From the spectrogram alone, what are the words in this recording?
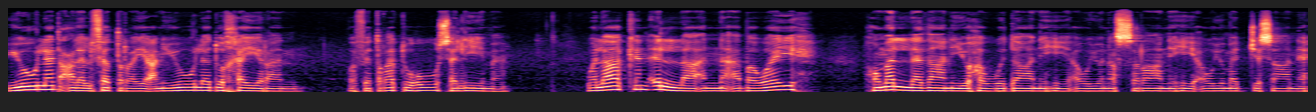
يولد على الفطرة يعني يولد خيرا وفطرته سليمة. ولكن إلا أن أبويه هما اللذان يهودانه أو ينصرانه أو يمجسانه.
